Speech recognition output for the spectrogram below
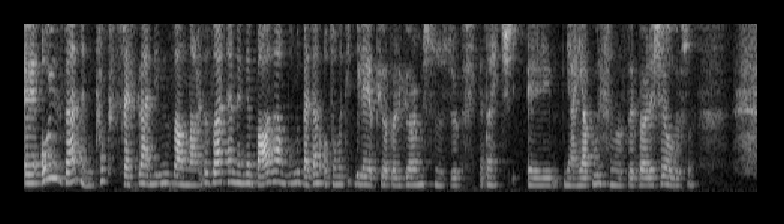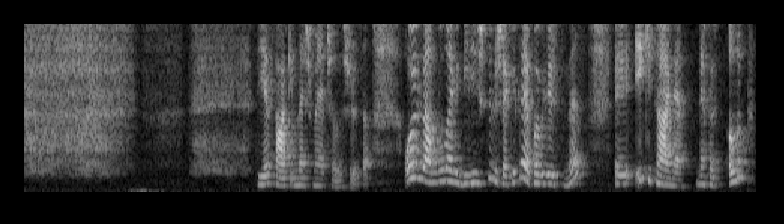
E, o yüzden hani çok streslendiğiniz anlarda zaten hani bazen bunu beden otomatik bile yapıyor böyle görmüşsünüzdür ya da hiç e, yani yapmışsınızdır böyle şey olursun diye sakinleşmeye çalışırsın. O yüzden bunu hani bilinçli bir şekilde yapabilirsiniz. E, iki tane nefes alıp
